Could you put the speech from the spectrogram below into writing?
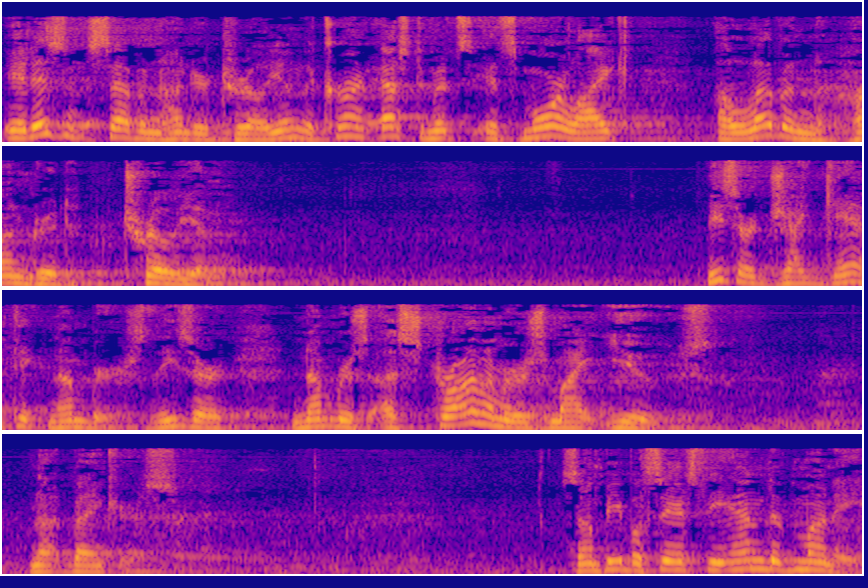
It isn't 700 trillion. The current estimates, it's more like 1100 trillion. These are gigantic numbers. These are numbers astronomers might use, not bankers. Some people say it's the end of money.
